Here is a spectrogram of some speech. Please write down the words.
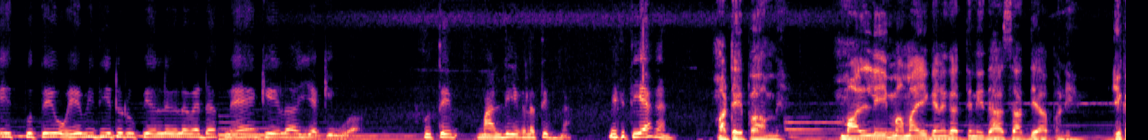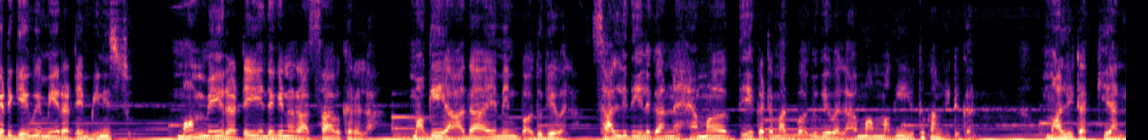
ඒත් පුතේ ඔය විදියට රුපියල්ල වෙල වැඩක් නෑ කියලා අයිය කිව්වා. පුතේ මල්ලි වෙල තිබුණ මේක තියාගන්න. මට එපාම්මේ. මල්ලි මම ඉගෙනගත්ත නිදහස් අධ්‍යාපනය. එකට ගෙවේ මේ රටේ මිනිස්සු. මං මේ රටේ ඉඳගෙන රස්සාාව කරලා. මගේ ආදායමෙන් බදුගෙවලා. සල්ලි දීලගන්න හැම දේකටමත් බදුගෙවලා මං මගේ යුතුකං හිටකන්න. මල්ලිටත් කියන්න.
